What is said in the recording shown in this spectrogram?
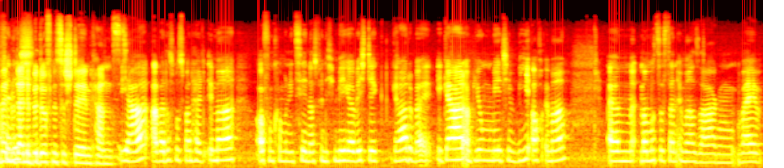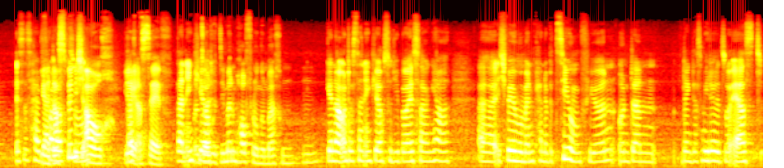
Wenn du deine Bedürfnisse stillen kannst. Ja, aber das muss man halt immer offen kommunizieren. Das finde ich mega wichtig. Gerade bei, egal ob jungen Mädchen, wie auch immer. Ähm, man muss das dann immer sagen, weil es ist halt Ja, das finde so, ich auch. Ja, ja, safe. Dann irgendwie Man sollte jetzt niemandem Hoffnungen machen. Mhm. Genau, und dass dann irgendwie auch so die Boys sagen, ja, äh, ich will im Moment keine Beziehung führen und dann denkt das Mädel so erst,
